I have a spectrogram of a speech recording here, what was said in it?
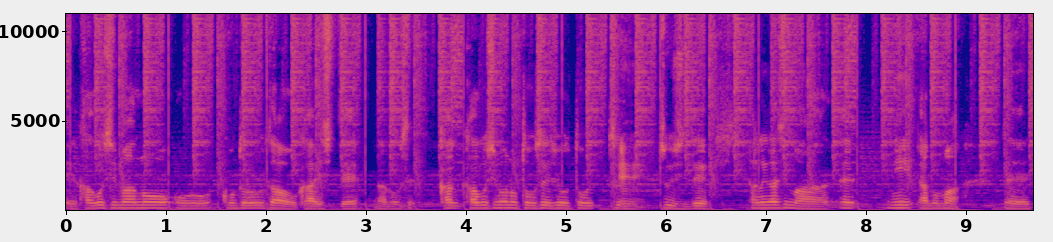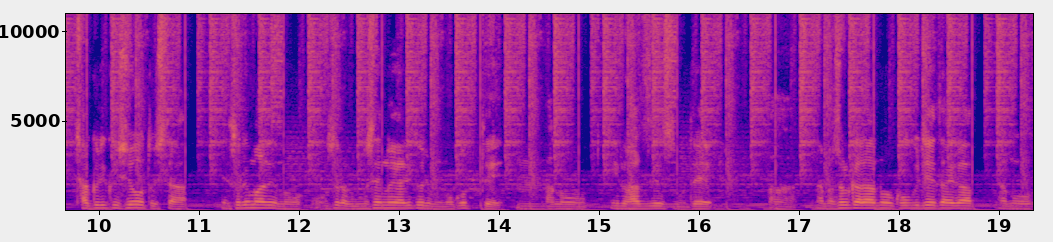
えー鹿児島のおコントロールタワーを介してあの鹿児島の統制上とつえ。通じて種子島えにあの、まあえー着陸しようとしたえーそれまでのおそらく無線のやり取りも残ってうん。あのいるはずですので、あなんかそれからあの航空自衛隊があの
